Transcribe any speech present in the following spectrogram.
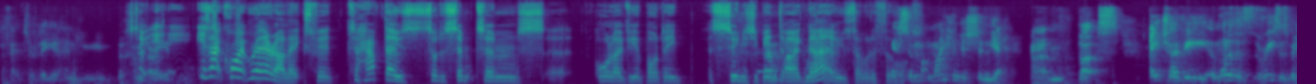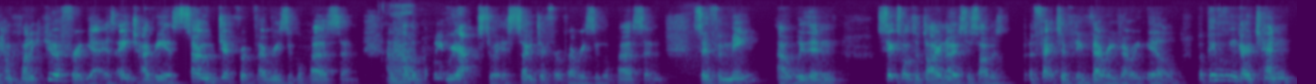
effectively, and you, become So very is that quite rare, Alex, for to have those sort of symptoms uh, all over your body as soon as you've been Um, diagnosed? I would have thought. Yeah, so my- my condition, yeah. Um, but HIV, and one of the, the reasons we haven't found a cure for it yet is HIV is so different for every single person, and how the body reacts to it is so different for every single person. So for me, uh, within six months of diagnosis, I was effectively very, very ill. But people can go 10,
